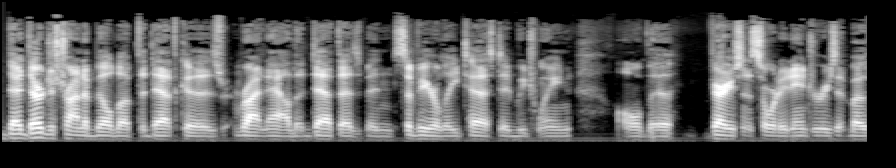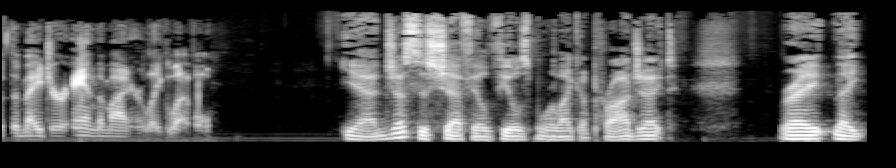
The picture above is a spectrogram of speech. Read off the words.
they're, they're just trying to build up the depth because right now the depth has been severely tested between all the various assorted injuries at both the major and the minor league level. Yeah, Justus Sheffield feels more like a project, right? Like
